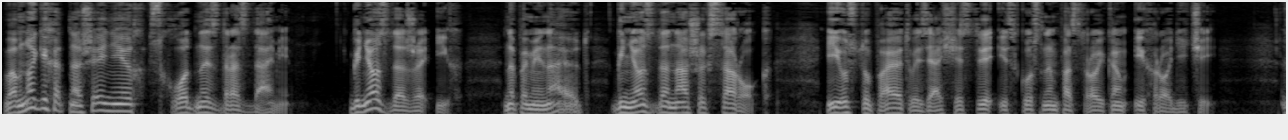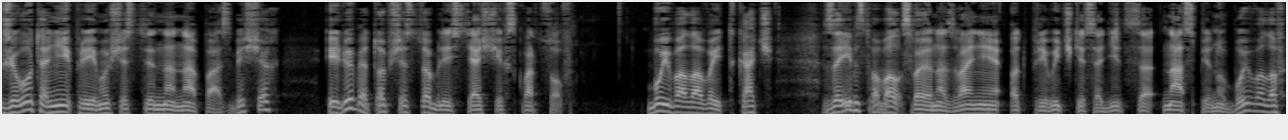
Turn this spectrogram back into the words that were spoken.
во многих отношениях сходны с дроздами. Гнезда же их напоминают гнезда наших сорок и уступают в изяществе искусным постройкам их родичей. Живут они преимущественно на пастбищах и любят общество блестящих скворцов буйволовый ткач заимствовал свое название от привычки садиться на спину буйволов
